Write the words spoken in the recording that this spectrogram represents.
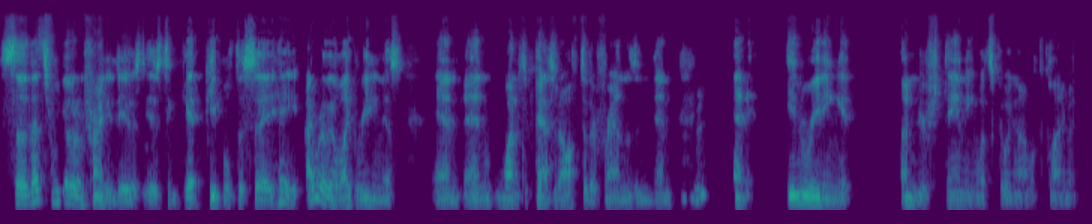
So that's really what I'm trying to do is, is to get people to say, "Hey, I really like reading this," and and wanted to pass it off to their friends, and and Mhm. and in reading it, understanding what's going on with the climate,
